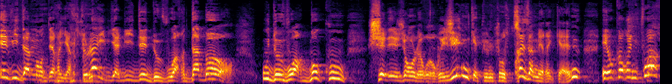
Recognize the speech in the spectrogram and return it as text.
évidemment, derrière cela, il y a l'idée de voir d'abord ou de voir beaucoup chez les gens leur origine, qui est une chose très américaine. Et encore une fois,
